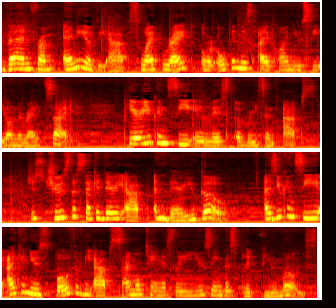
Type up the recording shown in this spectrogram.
Then, from any of the apps, swipe right or open this icon you see on the right side. Here you can see a list of recent apps. Just choose the secondary app and there you go. As you can see, I can use both of the apps simultaneously using the split view modes.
